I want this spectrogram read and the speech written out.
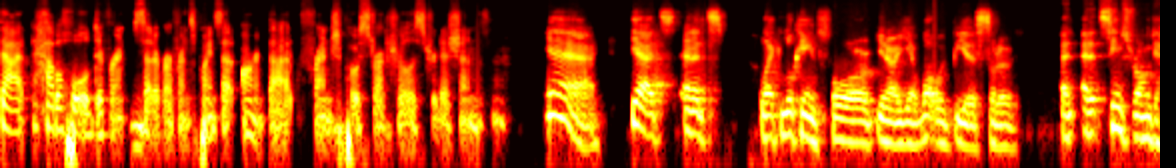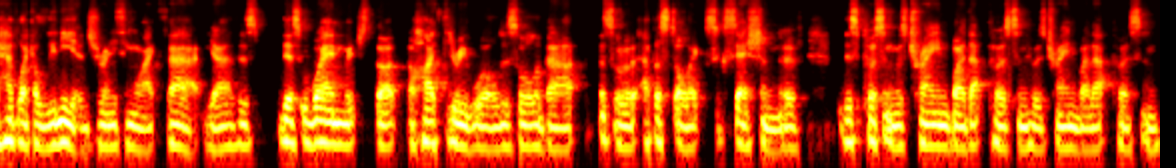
that have a whole different set of reference points that aren't that french post-structuralist tradition. Yeah. Yeah it's and it's like looking for you know yeah what would be a sort of and, and it seems wrong to have like a lineage or anything like that. Yeah, there's there's a way in which the, the high theory world is all about a sort of apostolic succession of this person was trained by that person who was trained by that person,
